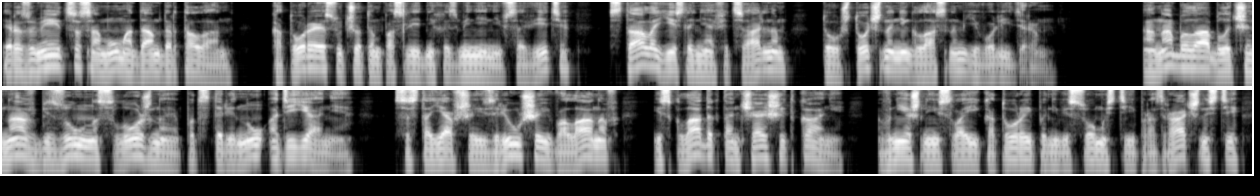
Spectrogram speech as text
и, разумеется, саму мадам Д'Арталан, которая, с учетом последних изменений в Совете, стала, если не официальным, то уж точно негласным его лидером. Она была облачена в безумно сложное под старину одеяние, состоявшее из рюшей, валанов и складок тончайшей ткани, внешние слои которой по невесомости и прозрачности –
